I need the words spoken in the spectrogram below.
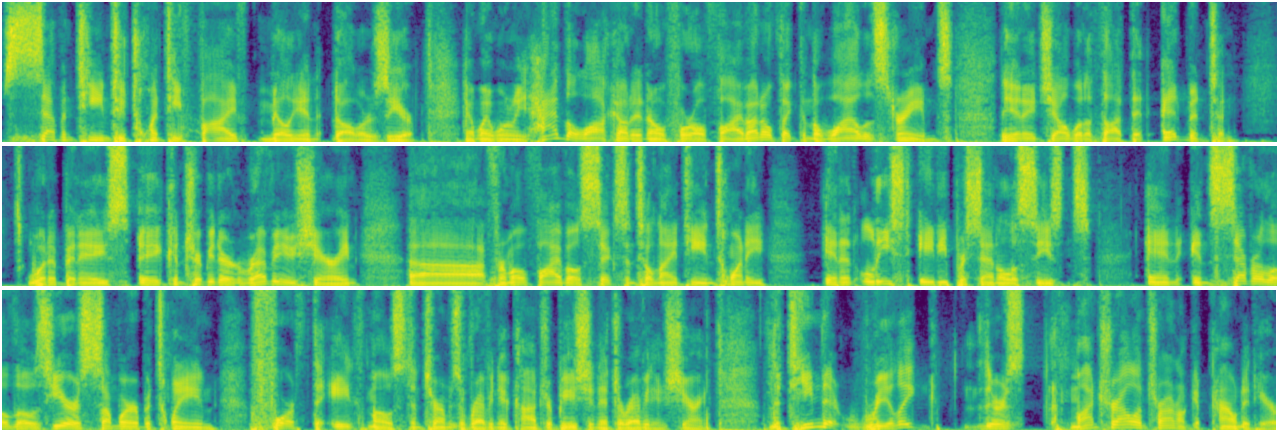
17 to 25 million dollars a year. And when, when we had the lockout in 0405, I don't think in the wildest dreams the NHL would have thought that Edmonton would have been a, a contributor to revenue sharing uh, from 0506 until 1920 in at least 80% of the seasons. And in several of those years, somewhere between fourth to eighth most in terms of revenue contribution into revenue sharing. The team that really, there's Montreal and Toronto get pounded here.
